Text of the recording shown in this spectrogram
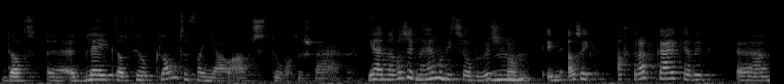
dat eh, het bleek dat veel klanten van jouw oudste dochters waren. Ja, daar was ik me helemaal niet zo bewust van. In, als ik achteraf kijk, heb ik ehm,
